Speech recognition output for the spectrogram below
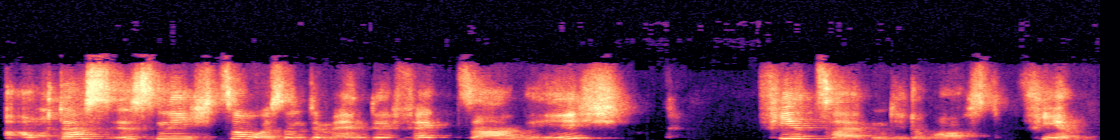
Auch das ist nicht so. Es sind im Endeffekt, sage ich, vier Zeiten, die du brauchst. Vier.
